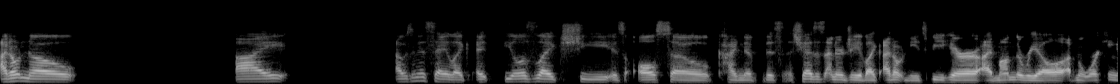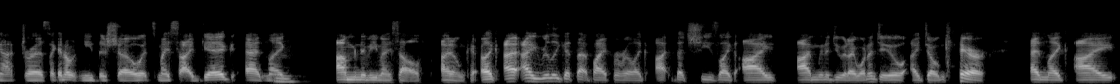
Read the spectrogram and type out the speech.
I don't know. I I was gonna say like it feels like she is also kind of this she has this energy of like I don't need to be here. I'm on the real, I'm a working actress, like I don't need the show, it's my side gig. And like mm. I'm gonna be myself. I don't care. Like I, I really get that vibe from her, like I, that she's like I I'm gonna do what I want to do. I don't care, and like I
